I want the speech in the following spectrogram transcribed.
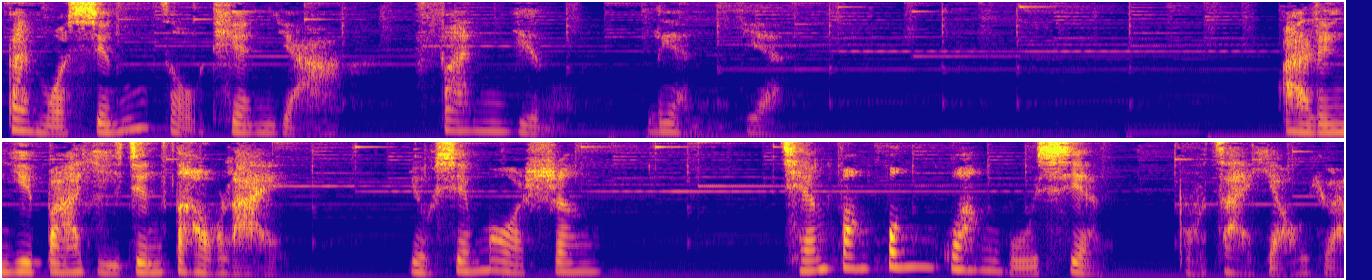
伴我行走天涯，翻影潋滟。二零一八已经到来，有些陌生，前方风光无限，不再遥远。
